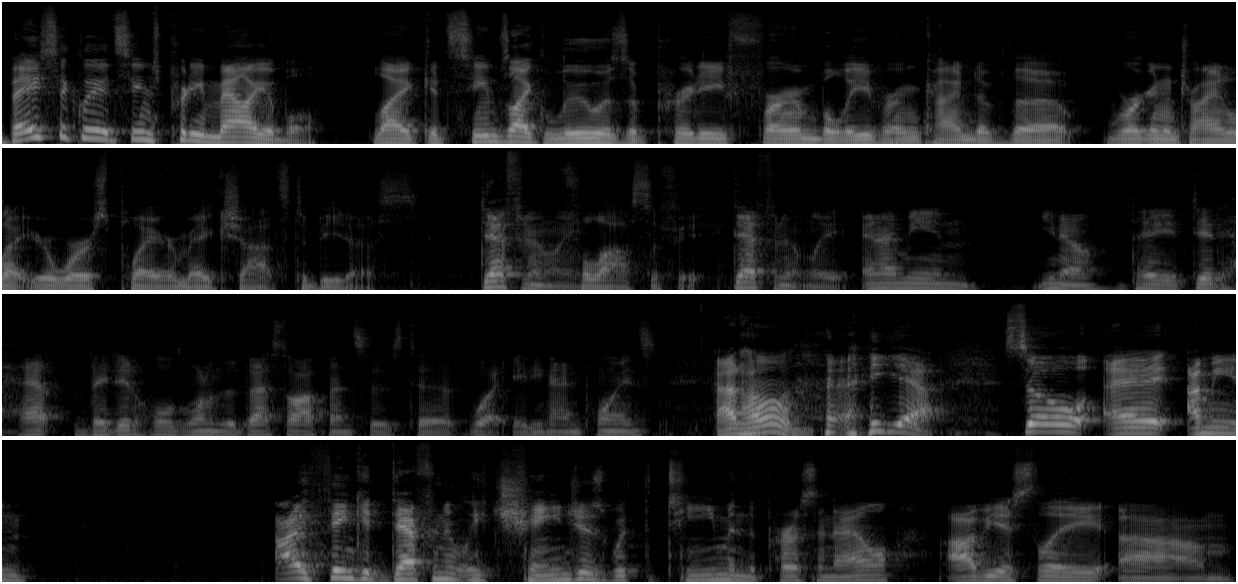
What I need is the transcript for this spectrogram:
basically, it seems pretty malleable. Like it seems like Lue is a pretty firm believer in kind of the we're gonna try and let your worst player make shots to beat us Definitely, philosophy. definitely. And I mean, you know, they did ha- they did hold one of the best offenses to what 89 points. At home. yeah. So I I mean I think it definitely changes with the team and the personnel. Obviously, um,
